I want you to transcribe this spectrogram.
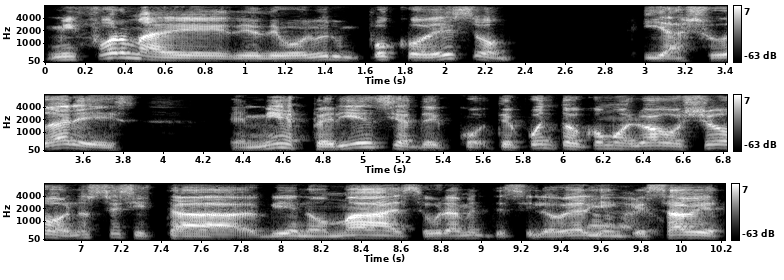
Mi forma de, devolver un poco de eso y ayudar es, en mi experiencia, te, cuento cómo lo hago yo. No sé si está bien o mal, seguramente si lo ve alguien que sabe,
